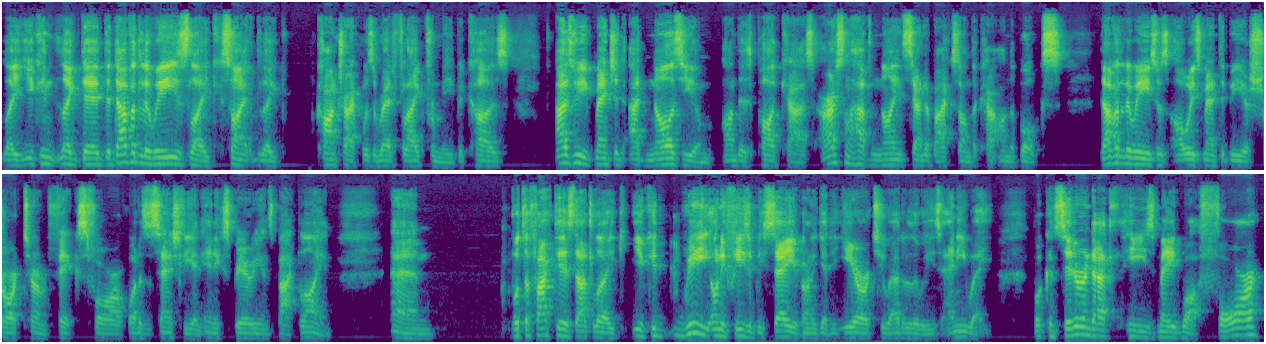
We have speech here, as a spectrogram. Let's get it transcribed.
like you can like the the David Luiz like sign, like contract was a red flag for me because as we've mentioned ad nauseum on this podcast, Arsenal have nine centre backs on the on the books. David Luiz was always meant to be a short term fix for what is essentially an inexperienced back line. Um, but the fact is that like you could really only feasibly say you're going to get a year or two out of Luiz anyway. But considering that he's made what four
